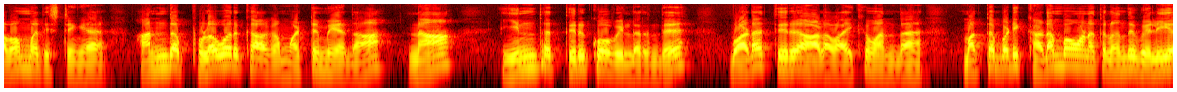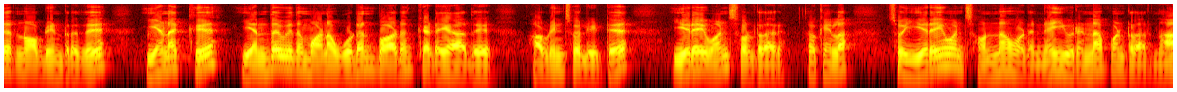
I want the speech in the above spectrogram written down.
அவமதிச்சிட்டீங்க. அந்த புலவருக்காக மட்டுமே தான் நான் இந்த திருக்கோவிலிருந்து வட திரு ஆலவாய்க்கு வந்தேன். மற்றபடி கடம்பவனத்துலேருந்து வெளியேறணும் அப்படின்றது எனக்கு எந்த விதமான உடன்பாடும் கிடையாது அப்படின்னு சொல்லிட்டு இறைவன் சொல்கிறாரு ஓகேங்களா ஸோ இறைவன் சொன்ன உடனே இவர் என்ன பண்ணுறாருனா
